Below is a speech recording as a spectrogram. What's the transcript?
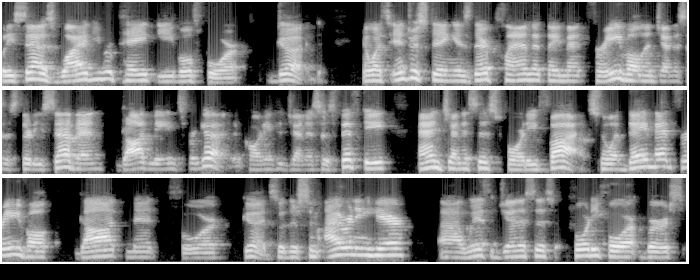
But he says, Why have you repaid evil for good? And what's interesting is their plan that they meant for evil in Genesis 37, God means for good, according to Genesis 50 and Genesis 45. So, what they meant for evil, God meant for good. So there's some irony here uh, with Genesis 44, verse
